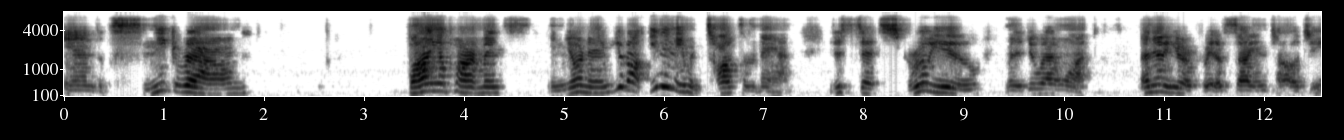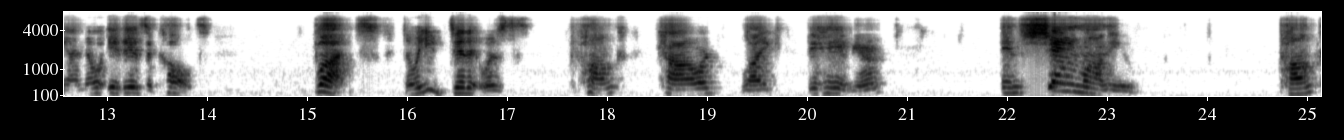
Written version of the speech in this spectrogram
and sneak around buying apartments in your name. You don't you didn't even talk to the man. You just said, screw you, I'm gonna do what I want. I know you're afraid of Scientology. I know it is a cult. But the way you did it was punk, coward like behavior. And shame on you, punk.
